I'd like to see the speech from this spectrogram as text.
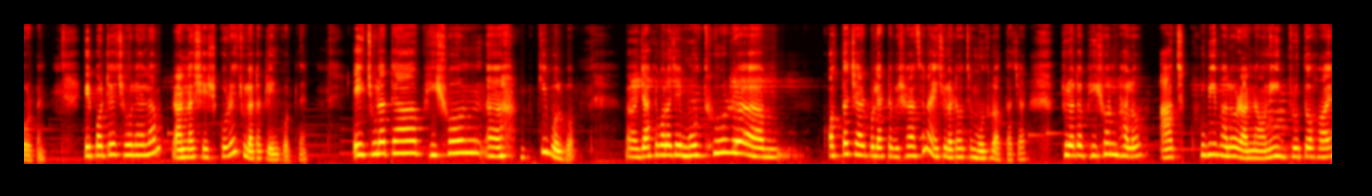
করবেন। এ পর্যায়ে চলে এলাম, রান্না শেষ করে চুলাটা ক্লিন করতে। এই চুলাটা ভীষণ কি বলব? যাকে বলা যায় মধুর অত্যাচার বলে একটা বিষয় আছে না? এই চুলাটা হচ্ছে মধুর অত্যাচার। চুলাটা ভীষণ ভালো, আজ খুবই ভালো, রান্না অনেক দ্রুত হয়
